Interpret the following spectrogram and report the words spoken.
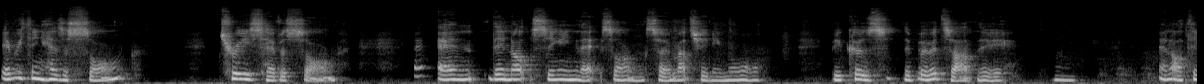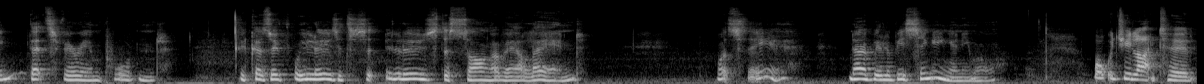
everything has a song. Trees have a song. And they're not singing that song so much anymore because the birds aren't there. Mm. And I think that's very important because if we lose, lose the song of our land, what's there? Nobody will be singing anymore. What would you like to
